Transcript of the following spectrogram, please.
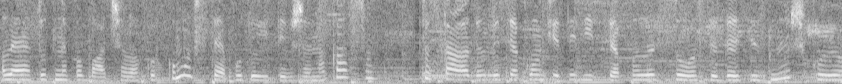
Але я тут не побачила куркуму, все, буду йти вже на касу. Тут стала, дивлюся, комфі, дивіться, пилисос іде зі знижкою.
